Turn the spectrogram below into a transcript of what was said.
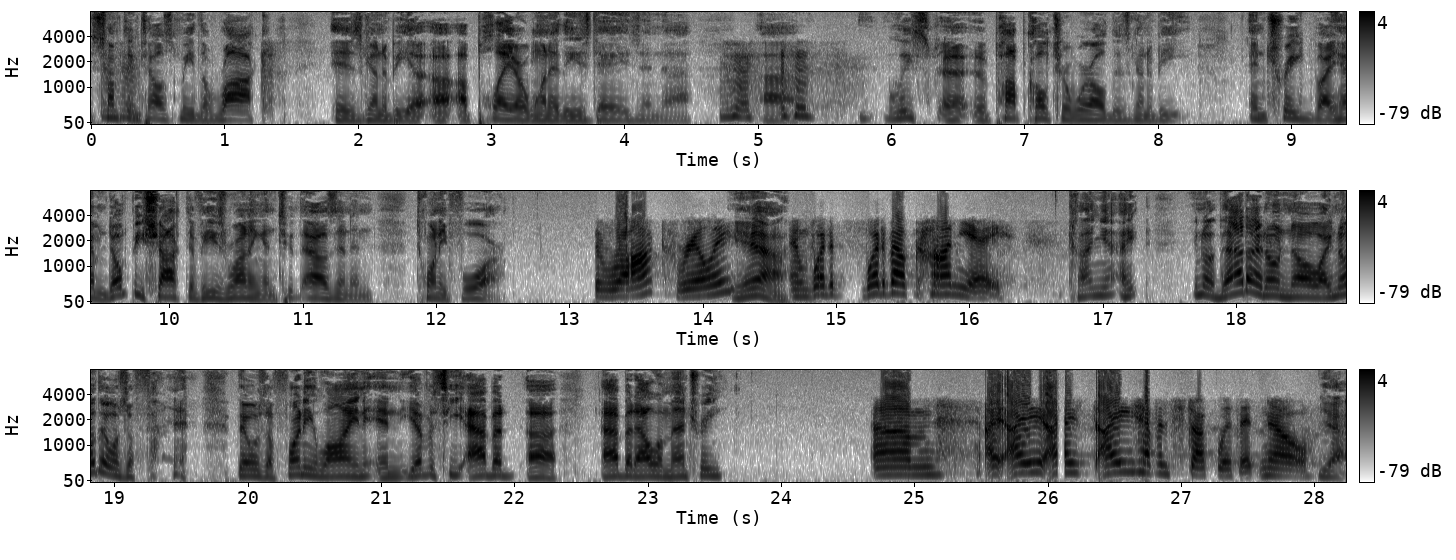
something tells me The Rock is going to be a, a, player one of these days, and uh, uh, at least uh, the pop culture world is going to be intrigued by him. Don't be shocked if he's running in 2024. The Rock, really? Yeah, And what what about Kanye? Kanye. I, you know that I don't know. I know there was a there was a funny line, and you ever see Abbott uh, Abbott Elementary? Um, I, I, I, I haven't stuck with it. No. Yeah,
